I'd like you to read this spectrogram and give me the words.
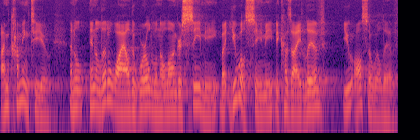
I'm coming to you. And in a little while, the world will no longer see me, but you will see me because I live, you also will live.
